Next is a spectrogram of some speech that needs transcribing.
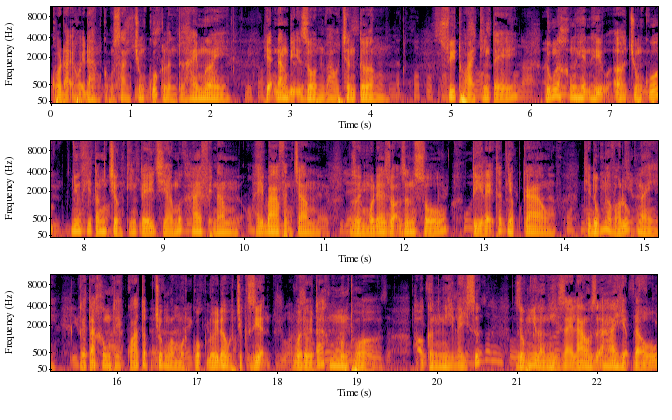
của Đại hội Đảng Cộng sản Trung Quốc lần thứ 20, hiện đang bị dồn vào chân tường. Suy thoái kinh tế đúng là không hiện hữu ở Trung Quốc, nhưng khi tăng trưởng kinh tế chỉ ở mức 2,5 hay 3%, rồi mối đe dọa dân số, tỷ lệ thất nghiệp cao, thì đúng là vào lúc này, người ta không thể quá tập trung vào một cuộc đối đầu trực diện với đối tác muôn thuở. Họ cần nghỉ lấy sức, giống như là nghỉ giải lao giữa hai hiệp đấu.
